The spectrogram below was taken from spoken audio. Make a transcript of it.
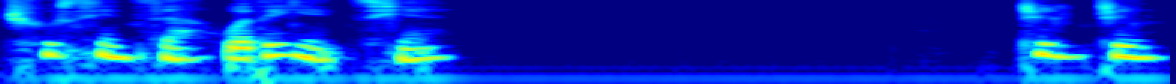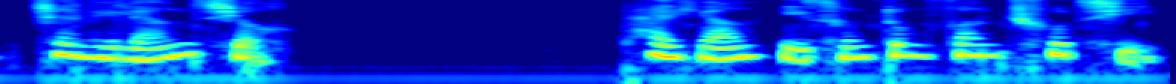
出现在我的眼前。怔怔站立良久，太阳已从东方初起。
